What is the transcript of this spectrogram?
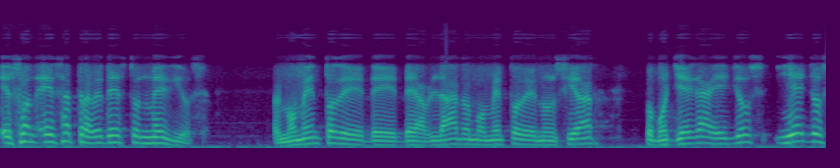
eso es a través de estos medios. Al momento de, de, hablar, al momento de denunciar, como llega a ellos y ellos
